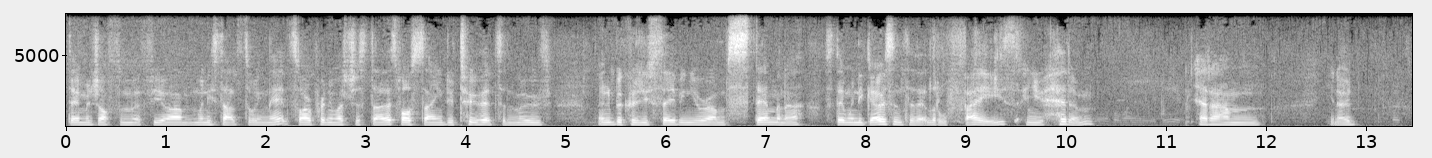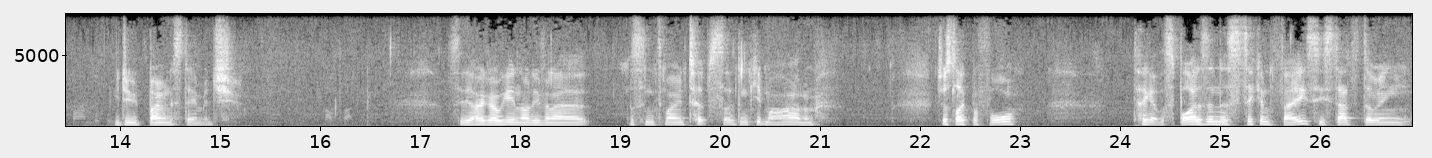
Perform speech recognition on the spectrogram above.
damage off him if you um when he starts doing that. So I pretty much just uh, that's why I was saying do two hits and move, only because you're saving your um stamina. So then when he goes into that little phase and you hit him, at um, you know, you do bonus damage. See, there I go again, not even uh, listening to my own tips, I can keep my eye on him. Just like before, take out the spiders in his second phase, he starts doing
